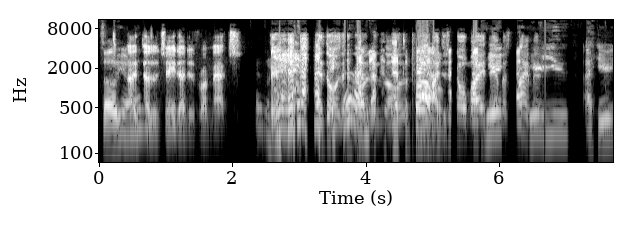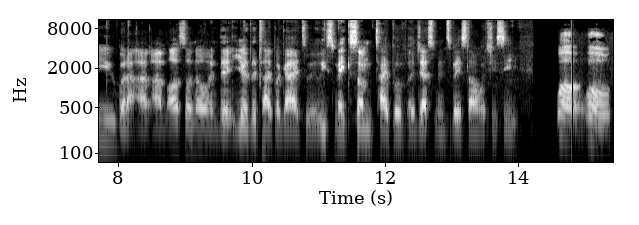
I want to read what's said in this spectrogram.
So you know, It doesn't change. I just run match. That's There's no- there's no- there's no- the I just know my I hear, damn I hear you. I hear you, but I, I- I'm also knowing that you're the type of guy to at least make some type of adjustments based on what you see. Well, well,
